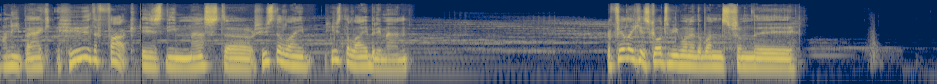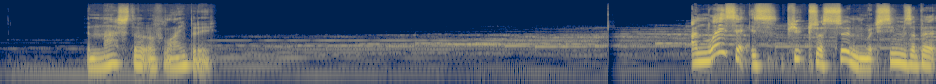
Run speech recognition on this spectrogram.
Money bag. Who the fuck is the master? Who's the li Who's the library man? I feel like it's got to be one of the ones from the the master of library. Unless it is Putra which seems a bit.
